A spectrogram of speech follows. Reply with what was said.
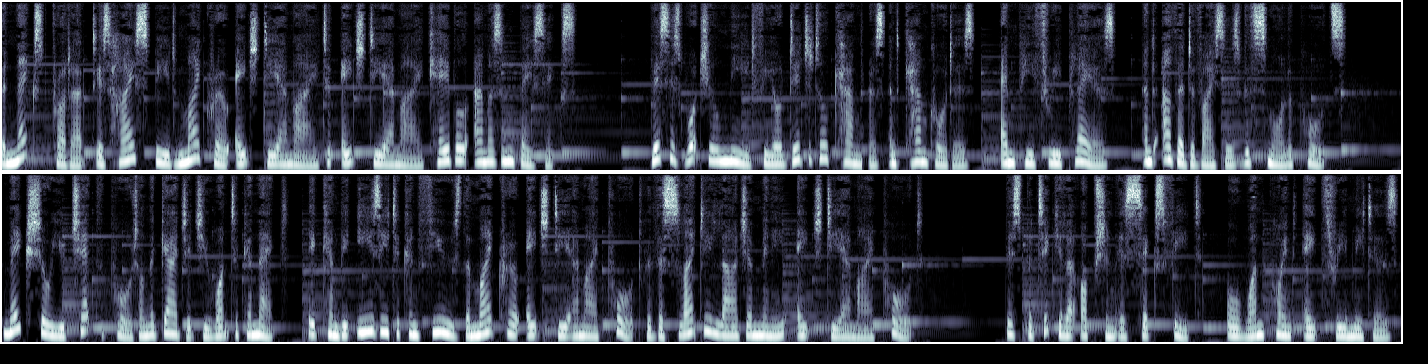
The next product is high speed micro HDMI to HDMI cable Amazon Basics. This is what you'll need for your digital cameras and camcorders, MP3 players, and other devices with smaller ports. Make sure you check the port on the gadget you want to connect. It can be easy to confuse the micro HDMI port with the slightly larger mini HDMI port. This particular option is 6 feet, or 1.83 meters,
